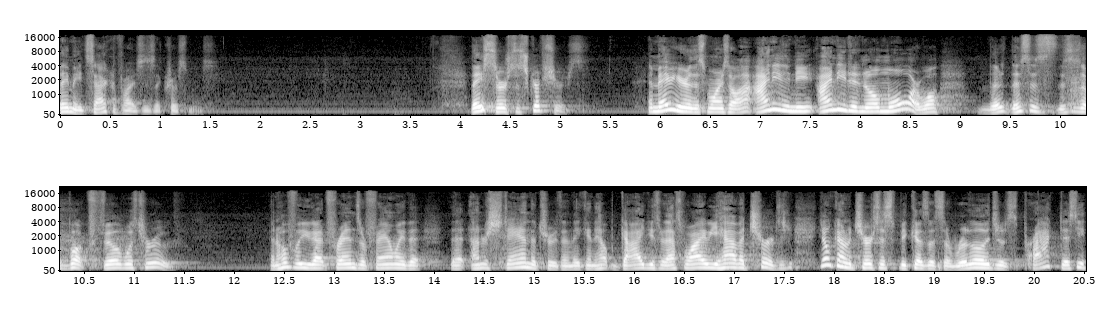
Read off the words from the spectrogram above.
They made sacrifices at Christmas. They searched the scriptures. And maybe you're here this morning, so I, I, need to need, I need to know more. Well, this, is, this is a book filled with truth. And hopefully you got friends or family that, that understand the truth and they can help guide you through. That's why we have a church. You don't come to church just because it's a religious practice. You,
